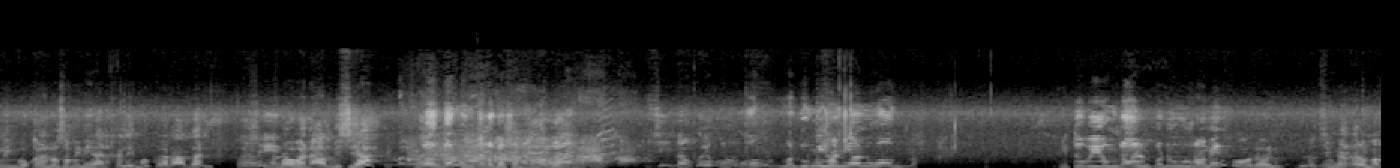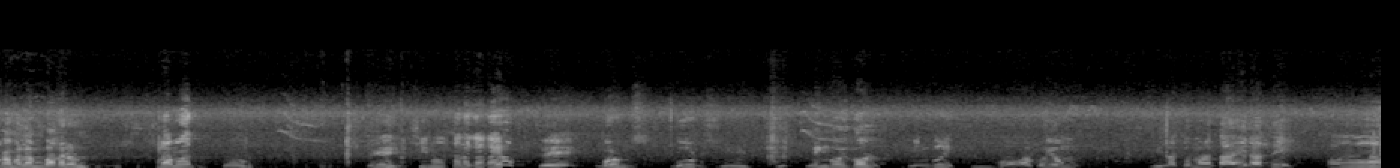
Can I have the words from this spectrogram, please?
linggo ka na doon sa Manila, nakalimut ka na kagad. Kasi- Ano man, amis siya? Wala, ganun talaga sa Maynila. Sinaw kayo ko. Oh, madumihan yan, wag. Ito ba yung daan pa doon sa amin? Oo, doon. Pag-ingat ka doon, baka malamba ka doon. Salamat. Sige, Sino talaga kayo? si Birds. Birds. Hmm. Minggoy Kol. Minggoy. Oh, ako yung binato mo ng tayo dati. Ah,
